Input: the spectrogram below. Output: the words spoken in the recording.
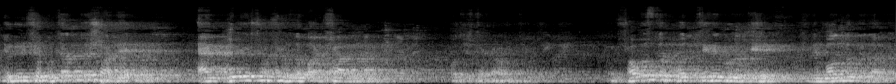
যে উনিশশো পঁচাত্তর সালে এক দুই সশস্ত্র সাল প্রতিষ্ঠা করা সমস্ত পত্রিকাগুলোকে সেটা বন্ধ করে দেওয়া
